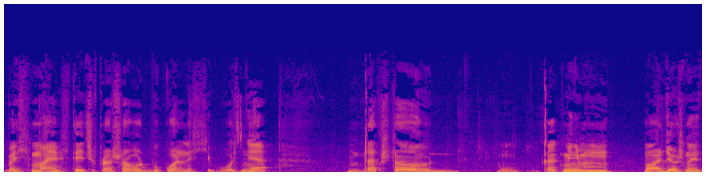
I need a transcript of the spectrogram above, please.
Восьмая встреча прошла вот буквально сегодня. Так что, как минимум, молодежные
